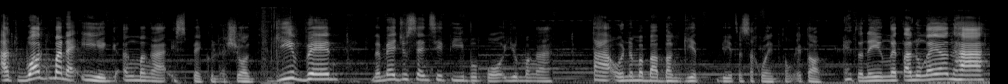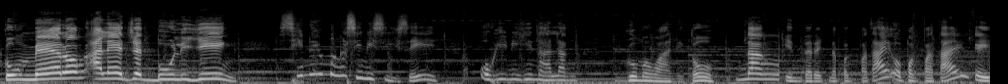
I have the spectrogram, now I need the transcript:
At wag manaig ang mga espekulasyon. Given na medyo sensitibo po yung mga tao na mababanggit dito sa kwentong ito. Ito na yung tanong ngayon ha. Kung merong alleged bullying, sino yung mga sinisisi o hinihinalang gumawa nito ng indirect na pagpatay o pagpatay kay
